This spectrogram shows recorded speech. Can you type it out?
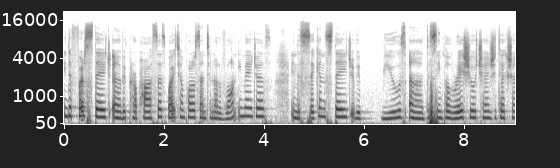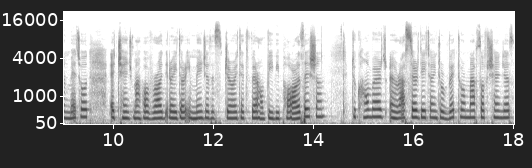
In the first stage, uh, we process bitemporal Sentinel-1 images. In the second stage, we use uh, the simple ratio change detection method. A change map of radar images is generated from VV polarization. To convert uh, raster data into vector maps of changes,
